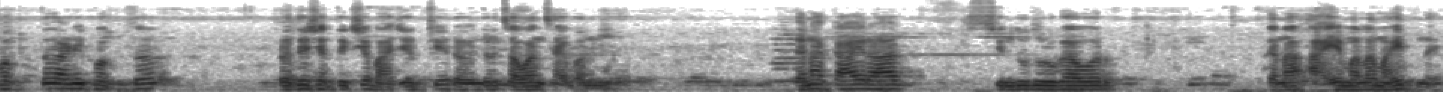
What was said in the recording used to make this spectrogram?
फक्त आणि फक्त प्रदेश अध्यक्ष भाजपचे रवींद्र चव्हाण साहेबांमुळे. त्यांना काय राग सिंधुदुर्गावर त्यांना आहे मला माहीत नाही.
